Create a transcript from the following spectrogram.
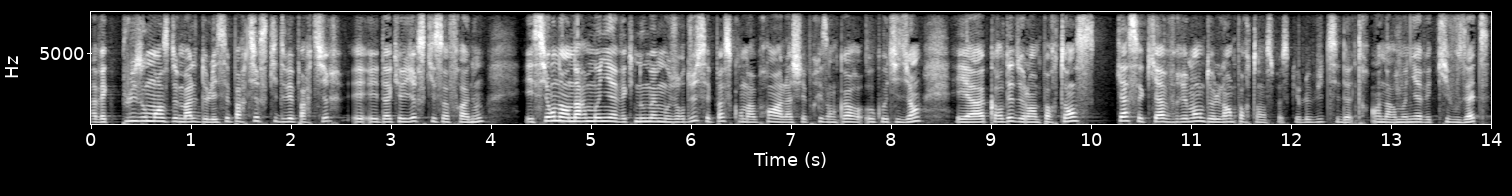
avec plus ou moins de mal, de laisser partir ce qui devait partir et, d'accueillir ce qui s'offre à nous. Et si on est en harmonie avec nous-mêmes aujourd'hui, c'est parce qu'on apprend à lâcher prise encore au quotidien et à accorder de l'importance qu'à ce qui a vraiment de l'importance, parce que le but c'est d'être en harmonie avec qui vous êtes.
